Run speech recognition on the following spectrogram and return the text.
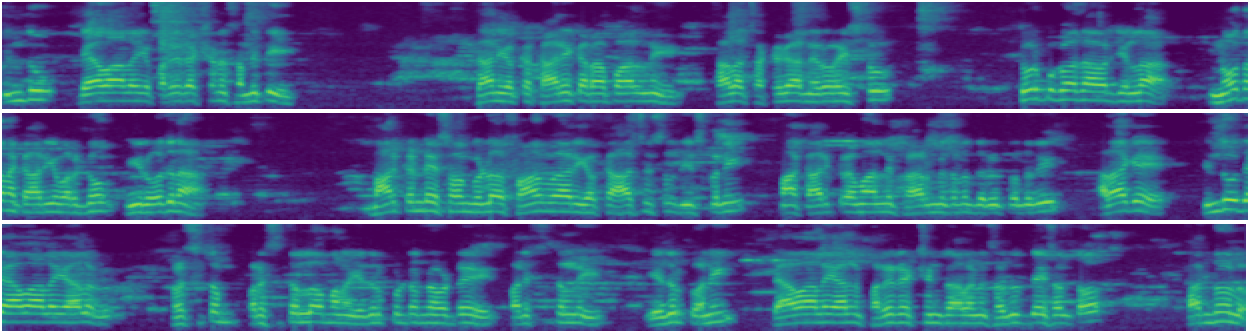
హిందూ దేవాలయ పరిరక్షణ సమితి దాని యొక్క కార్యకలాపాలని చాలా చక్కగా నిర్వహిస్తూ తూర్పుగోదావరి జిల్లా నూతన కార్యవర్గం ఈ రోజున మార్కండే స్వామిగుడిలో స్వామివారి యొక్క ఆశీస్సులు తీసుకుని మా కార్యక్రమాలని ప్రారంభించడం జరుగుతున్నది. అలాగే హిందూ దేవాలయాలు ప్రస్తుతం పరిస్థితుల్లో మనం ఎదుర్కొంటున్నటువంటి పరిస్థితుల్ని ఎదుర్కొని దేవాలయాలను పరిరక్షించాలనే సదుద్దేశంతో కర్నూలు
